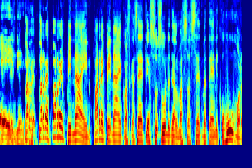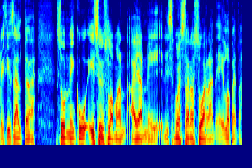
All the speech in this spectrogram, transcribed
ei, ei, niin. pare, pare, parempi näin, parempi näin, koska se, että jos sun suunnitelmassa on se, että mä teen niinku huumorisisältöä sun niinku isyysloman ajan, niin, niin se voisi sanoa suoraan, että ei lopeta,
